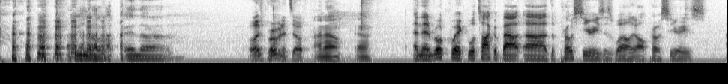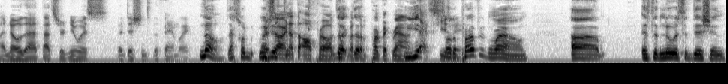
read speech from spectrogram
you know, and uh, well, it's proven itself. I know. Yeah. And then real quick, we'll talk about uh, the Pro Series as well, the All Pro Series. I know that that's your newest addition to the family. no, that's what we Or, just sorry, not the All Pro. I'm the- talking about the- the Perfect Round. Yes. Excuse so the perfect round um, is the newest addition.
